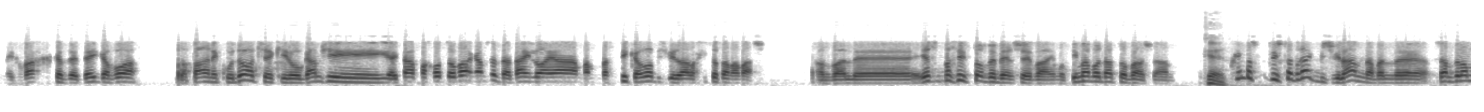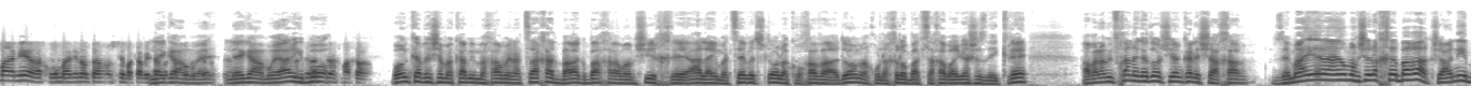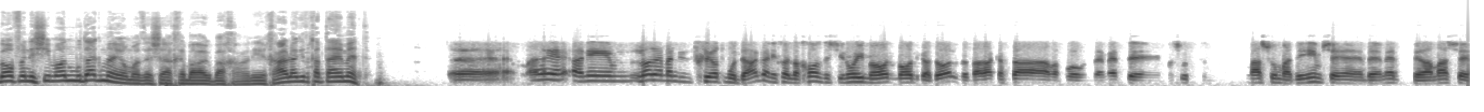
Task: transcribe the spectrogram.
מרווח כזה די גבוה בפער נקודות, שכאילו גם שהיא הייתה פחות טובה, גם שזה עדיין לא היה מספיק קרוב בשביל להלחיץ אותה ממש. אבל uh, יש בסיס טוב בבאר שבע, הם עושים עבודה טובה שם. כן. צריכים פשוט להשתדרג בשבילם, אבל uh, עכשיו זה לא מעניין, אנחנו מעניין אותנו שמכבי... לגמרי, לגמרי. אריק, בוא, בוא נקווה שמכבי מחר מנצחת, ברק בכר ממשיך uh, הלאה עם הצוות שלו לכוכב האדום, אנחנו נאחל לו בהצלחה ברגע שזה יקרה. אבל המבחן הגדול שיענקל'ה שחר, זה מה יהיה היום של אחרי ברק, שאני באופן אישי מאוד מודאג מהיום הזה של אחרי ברק בכר, אני חייב להגיד לך את האמת. אה, אני לא יודע אם אני צריך להיות מודאג, אני חושב, נכון, זה שינוי מאוד מאוד גדול, וברק עשה פה באמת אה, פשוט משהו מדהים, שבאמת ברמה ש...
